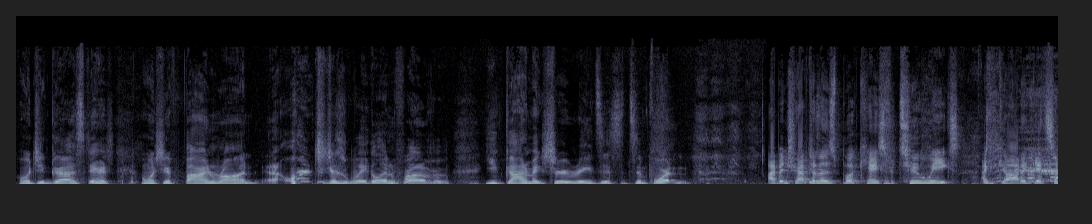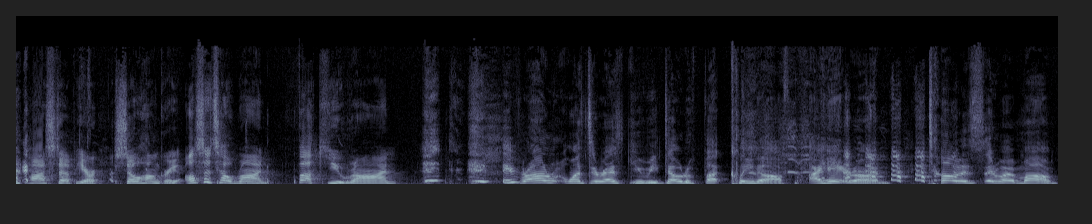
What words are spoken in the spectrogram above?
I want you to go downstairs. I want you to find Ron. And I want you to just wiggle in front of him. You gotta make sure he reads this. It's important. I've been trapped under this bookcase for two weeks. I gotta get some pasta up here. So hungry. Also tell Ron, fuck you, Ron. If Ron wants to rescue me, tell him to fuck clean off. I hate Ron. tell him to send my mom.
